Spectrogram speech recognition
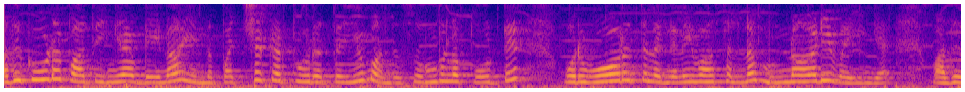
அது கூட பார்த்தீங்க அப்படின்னா இந்த பச்சை கற்பூரத்தையும் அந்த சொம்பில் போட்டு ஒரு ஓரத்தில் நிலைவாசலில் முன்னாடி வைங்க. அது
